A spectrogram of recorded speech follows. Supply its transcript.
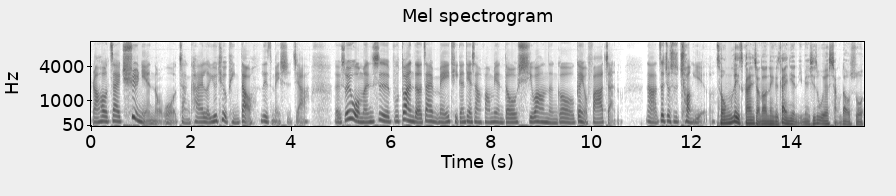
然后在去年呢，我展开了 YouTube 频道栗子美食家，对，所以我们是不断的在媒体跟电商方面都希望能够更有发展。那这就是创业了。从例子刚才讲到那个概念里面，其实我有想到说，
